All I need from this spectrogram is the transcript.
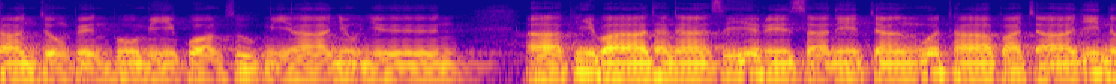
ท่านจงเป็นผู้มีความสุขมีอายุยืน อภิวาทนาสีริสานิจังวุธาปจายโน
